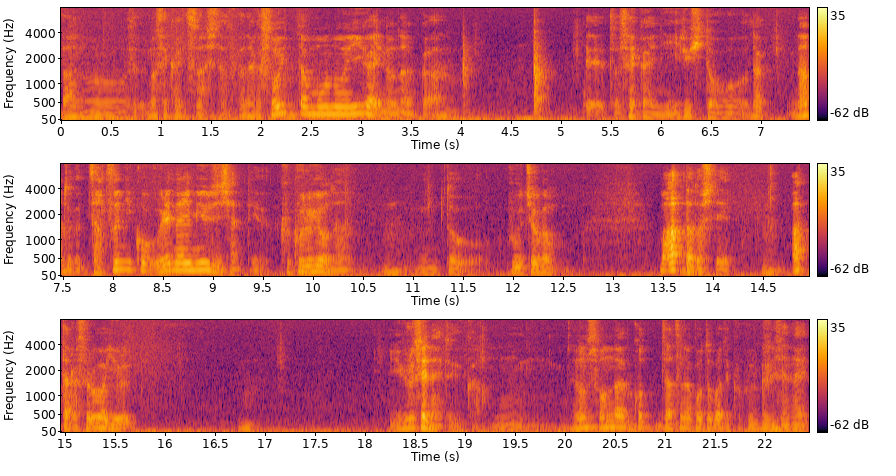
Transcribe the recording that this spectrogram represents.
あのーまあ、世界ツアーしたとかなんかそういったもの以外のなんか、えー、と世界にいる人をななんというか雑にこう売れないミュージシャンっていうくくるような、うん。うん、と風潮が、まあ、あったとして、うん。あったらそれはゆる許せないというか、うん、そんなこ雑な言葉でくくるべきじゃない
